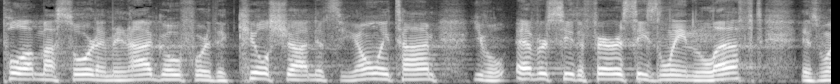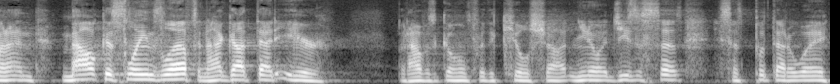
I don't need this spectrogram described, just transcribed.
pull out my sword. I mean, I go for the kill shot, and it's the only time you will ever see the Pharisees lean left is when Malchus leans left, and I got that ear. But I was going for the kill shot. And you know what Jesus says? He says, put that away. And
